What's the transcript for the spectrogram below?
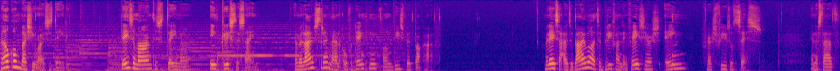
Welkom bij She Rises Daily. Deze maand is het thema In Christus zijn. En we luisteren naar een overdenking van Liesbeth Bakhaaf. We lezen uit de Bijbel, uit de brief aan de Efeziërs 1, vers 4 tot 6. En er staat:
